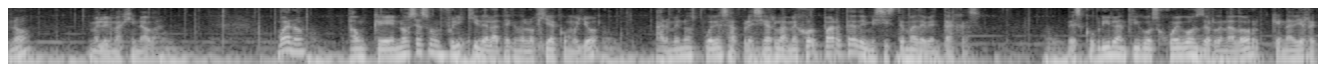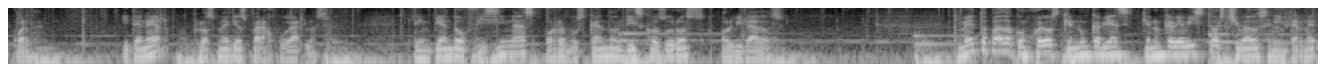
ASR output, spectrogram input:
¿No? Me lo imaginaba. Bueno, aunque no seas un friki de la tecnología como yo, al menos puedes apreciar la mejor parte de mi sistema de ventajas. Descubrir antiguos juegos de ordenador que nadie recuerda. Y tener los medios para jugarlos. Limpiando oficinas o rebuscando en discos duros olvidados. Me he topado con juegos que nunca, que nunca había visto archivados en internet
